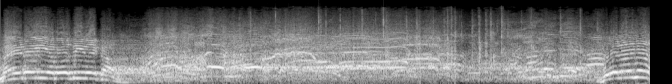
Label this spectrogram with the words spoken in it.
मैं नहीं, ये मोदी ने कहा। बोला ना?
